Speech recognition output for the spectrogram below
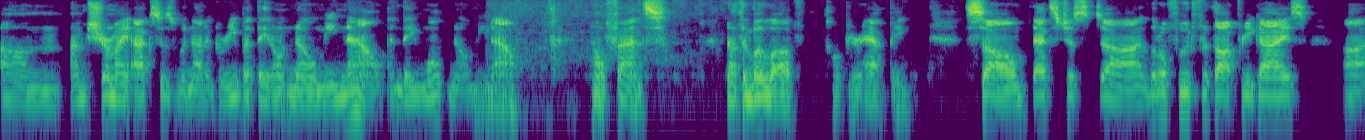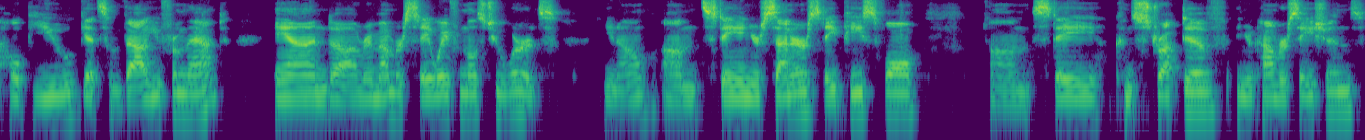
Um, i'm sure my exes would not agree but they don't know me now and they won't know me now. No offense. Nothing but love. Hope you're happy so that's just uh, a little food for thought for you guys. I uh, hope you get some value from that. And uh, remember, stay away from those two words. You know, um, stay in your center, stay peaceful, um, stay constructive in your conversations,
